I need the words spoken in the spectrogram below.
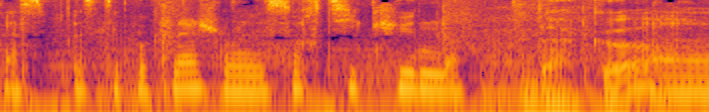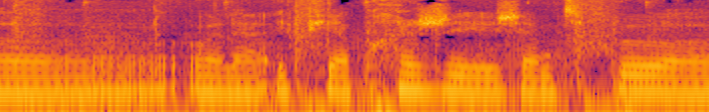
à, ce- à cette époque-là, je n'en ai sorti qu'une. D'accord. Euh, voilà. Et puis après j'ai j'ai un petit peu euh,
